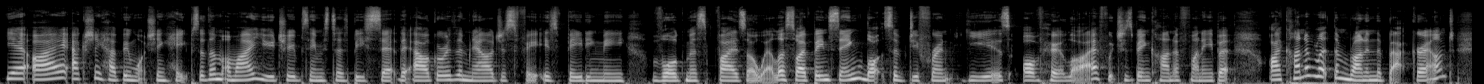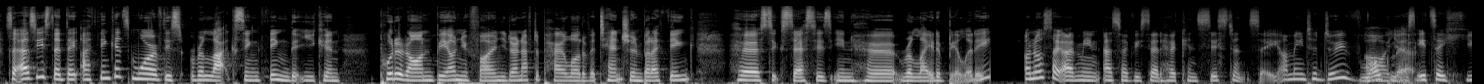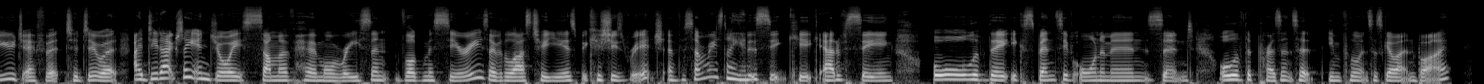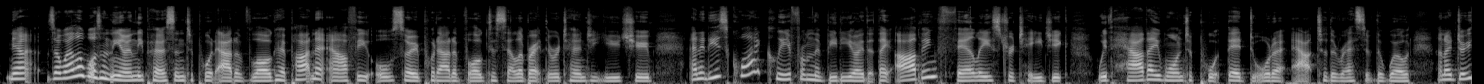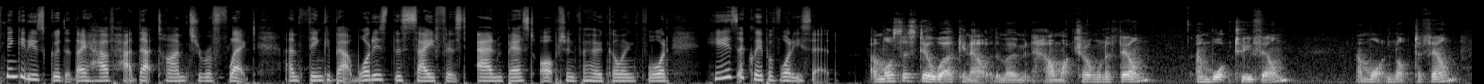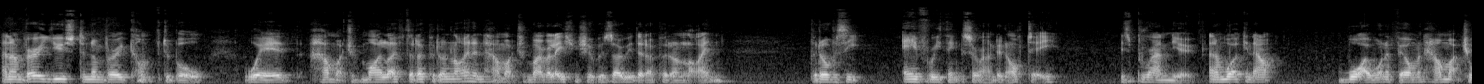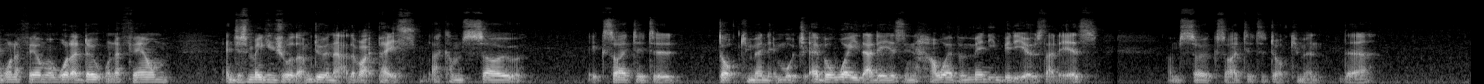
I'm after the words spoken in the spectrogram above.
Yeah, I actually have been watching heaps of them. On my YouTube seems to be set. The algorithm now just fe- is feeding me Vlogmas via Zoella. So I've been seeing lots of different years of her life, which has been kind of funny. But I kind of let them run in the background. So as you said, they, I think it's more of this relaxing thing that you can put it on, be on your phone. You don't have to pay a lot of attention. But I think her success is in her relatability. And also, I mean, as Sophie said, her consistency. I mean, to do Vlogmas, yeah. it's a huge effort to do it. I did actually enjoy some of her more recent Vlogmas series over the last two years because she's rich. And for some reason, I get a sick kick out of seeing all of the expensive ornaments and all of the presents that influencers go out and buy. Now, Zoella wasn't the only person to put out a vlog. Her partner Alfie also put out a vlog to celebrate the return to YouTube, and it is quite clear from the video that they are being fairly strategic with how they want to put their daughter out to the rest of the world. And I do think it is good that they have had that time to reflect and think about what is the safest and best option for her going forward. Here's a clip of what he said. I'm also still working out at the moment how much I want to film and what to film and what not to film. And I'm very used and I'm very comfortable with how much of my life that I put online and how much of my relationship with Zoe that I put online. But obviously, everything surrounding Otti is brand new. And I'm working out what I want to film and how much I want to film and what I don't want to film and just making sure that I'm doing that at the right pace. Like, I'm so excited to document in whichever way that is, in however many videos that is. I'm so excited to document the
